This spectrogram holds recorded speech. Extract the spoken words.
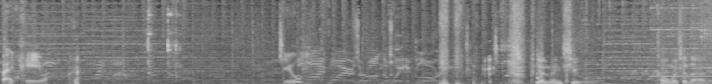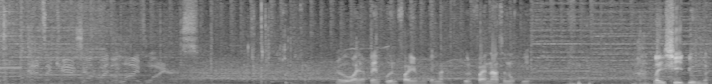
แปดเคว่ะ ชิวเพื่อนแม่งชิว เข้ามาชนะเลยเออว่ะอยากเป็นปืนไฟอยู่เหมือนกันนะ ปืนไฟน่าสนุกดี ไล่ฉีดยุงอะ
